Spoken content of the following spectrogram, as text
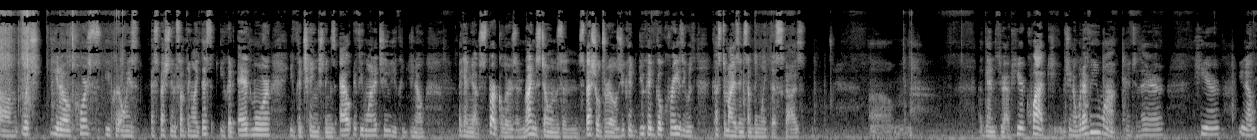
um, which, you know, of course, you could always, especially with something like this, you could add more, you could change things out if you wanted to, you could, you know, again, you have sparklers and rhinestones and special drills. You could you could go crazy with customizing something like this, guys. Um, again, throughout here, quad cubes, you know, whatever you want into there, here, you know,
